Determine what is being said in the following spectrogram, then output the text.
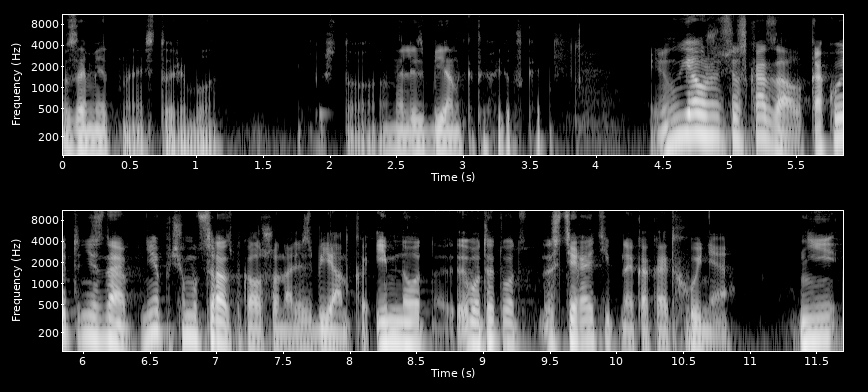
заметная история была. Что она лесбиянка, ты хотел сказать. Ну, я уже все сказал. Какой-то, не знаю, мне почему-то сразу показалось, что она лесбиянка. Именно вот, вот это вот стереотипная какая-то хуйня. Не,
